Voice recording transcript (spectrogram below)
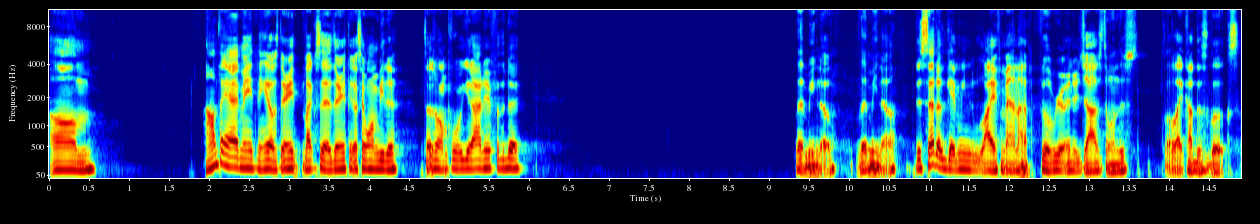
Um I don't think I have anything else. There ain't like I said, is there anything else I want me to touch on before we get out of here for the day? Let me know. Let me know. This setup gave me new life, man. I feel real energized doing this. I like how this looks.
